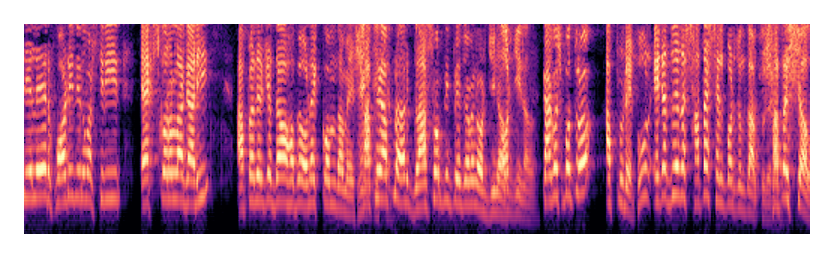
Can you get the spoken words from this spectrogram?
তেলের ফরিদ ইউনিভার্সিটির এক্স করোলা গাড়ি। আপনাদেরকে দেওয়া হবে অনেক কম দামে। হ্যাঁ, সাথে আপনার গ্লাসও আপনি পেয়ে যাবেন অরিজিনাল অরিজিনাল কাগজপত্র আপ টু ডেট ফুল এটা দুই সাল পর্যন্ত আপ টু সাতাশ সাল।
